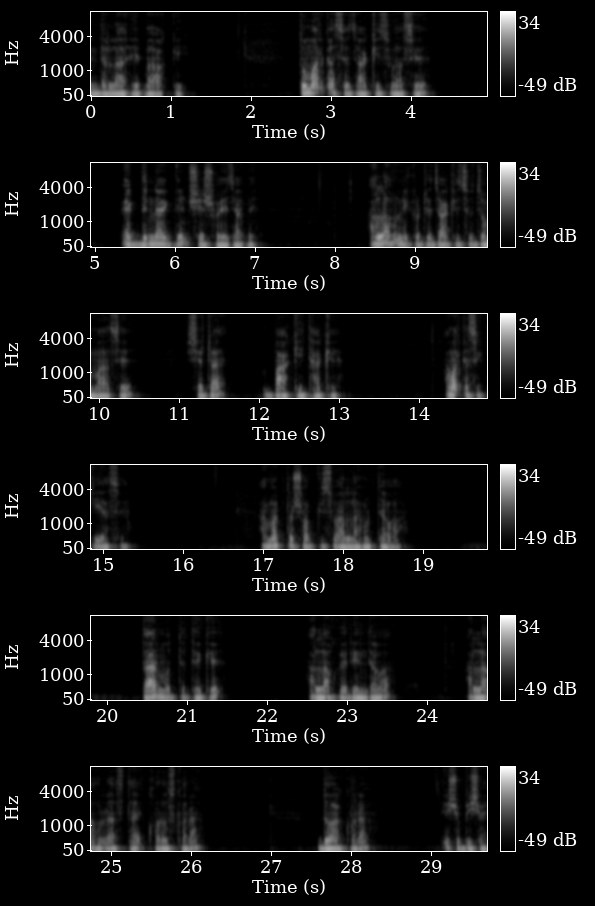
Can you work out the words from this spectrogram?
ইন্দাল্লাহি বাকি তোমার কাছে যা কিছু আছে, একদিন না একদিন শেষ হয়ে যাবে। আল্লাহর নিকটে যা কিছু জমা আছে, সেটা বাকি থাকে। আমার কাছে কি আছে? আমার তো সব কিছু আল্লাহর দেওয়া। তার মধ্যে থেকে আল্লাহকে ঋণ দেওয়া, আল্লাহর রাস্তায় খরচ করা, দোয়া করা, এসব বিষয়।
